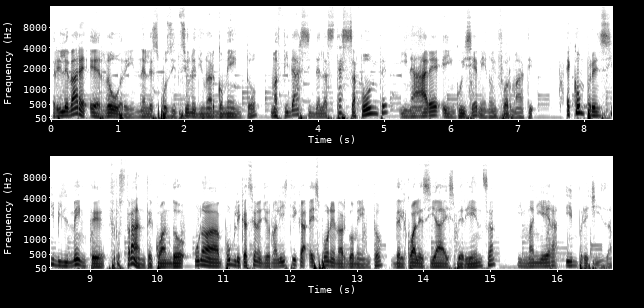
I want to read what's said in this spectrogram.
Rilevare errori nell'esposizione di un argomento, ma fidarsi della stessa fonte in aree in cui si è meno informati. È comprensibilmente frustrante quando una pubblicazione giornalistica espone un argomento del quale si ha esperienza in maniera imprecisa.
